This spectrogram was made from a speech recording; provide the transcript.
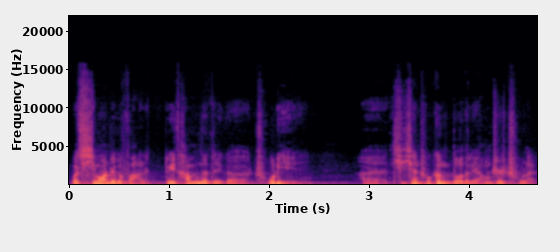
我希望这个法律对他们的这个处理，呃，体现出更多的良知出来。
